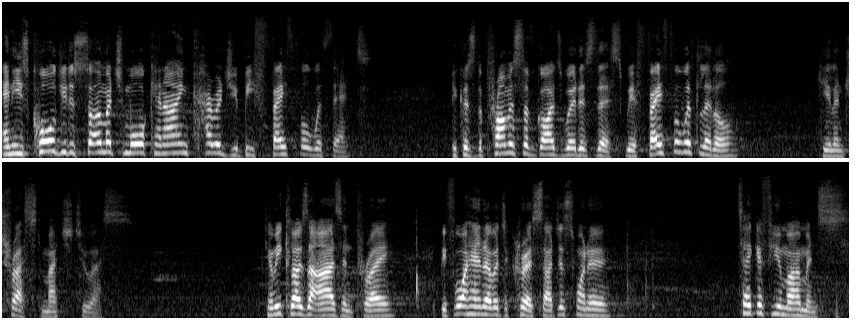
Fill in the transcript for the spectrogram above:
and He's called you to so much more, can I encourage you, be faithful with that? Because the promise of God's word is this we're faithful with little, He'll entrust much to us. Can we close our eyes and pray? Before I hand over to Chris, I just want to take a few moments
